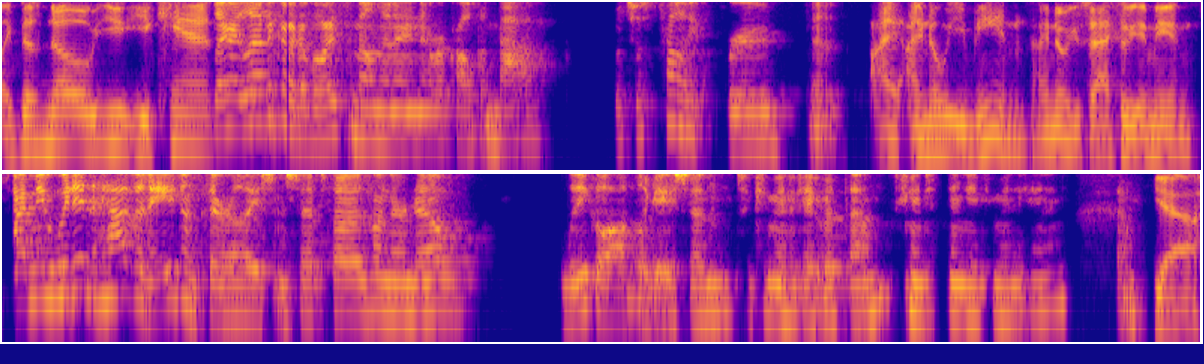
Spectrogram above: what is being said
Like there's no you you can't like I let it go to voicemail and then I never called them back, which was probably rude. But I, I know what you mean. I know exactly what you mean. I mean, we didn't have an agency relationship, so I was under no legal obligation to communicate with them, continue communicating. So. Yeah,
